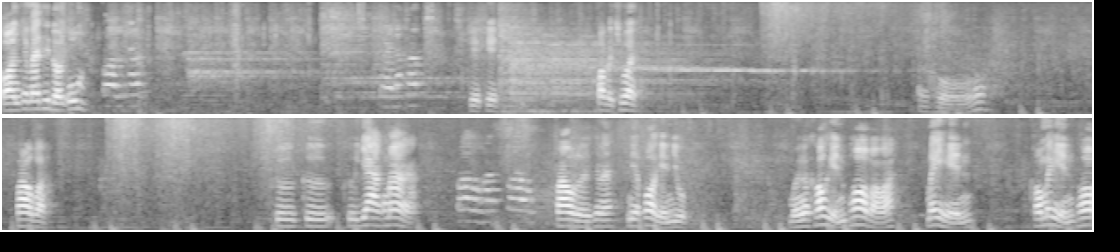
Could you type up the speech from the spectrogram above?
กรใช่ไหมที่โดนอุ้มก่อนครับไปแล้วครับโอเคโอเคพ่อไปช่วยโอ้โหเฝ้าปะคือคือคือยากมากอะเฝ้าครับเฝ้าเฝ้าเลยใช่ไหมเนี่ยพ่อเห็นอยู่ เหมือนกับเขาเห็นพ่อเปล่าวะไม่เห็นเขาไม่เห็นพ่อ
